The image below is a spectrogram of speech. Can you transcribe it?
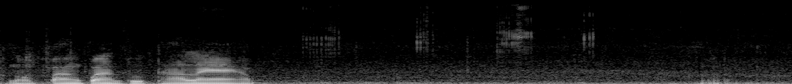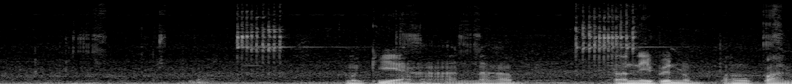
ขนมปังปั้นสูตรท่าแร่ครับ เมื่อกี้อาหารนะครับ อันนี้เป็นขนมปังปั่น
